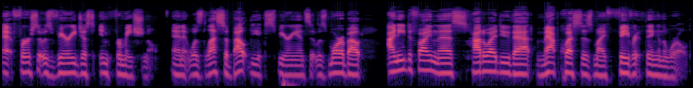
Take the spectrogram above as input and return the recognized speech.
At first it was very just informational and it was less about the experience. It was more about I need to find this. How do I do that? MapQuest is my favorite thing in the world.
